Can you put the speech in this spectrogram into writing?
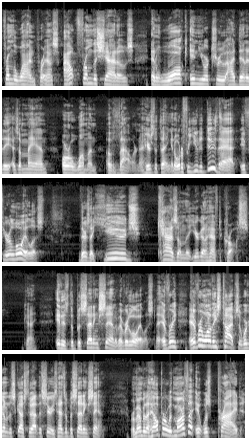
from the winepress, out from the shadows, and walk in your true identity as a man or a woman of valor. Now, here's the thing in order for you to do that, if you're a loyalist, there's a huge chasm that you're going to have to cross. Okay? It is the besetting sin of every loyalist. Now, every, every one of these types that we're going to discuss throughout the series has a besetting sin. Remember the helper with Martha? It was pride.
